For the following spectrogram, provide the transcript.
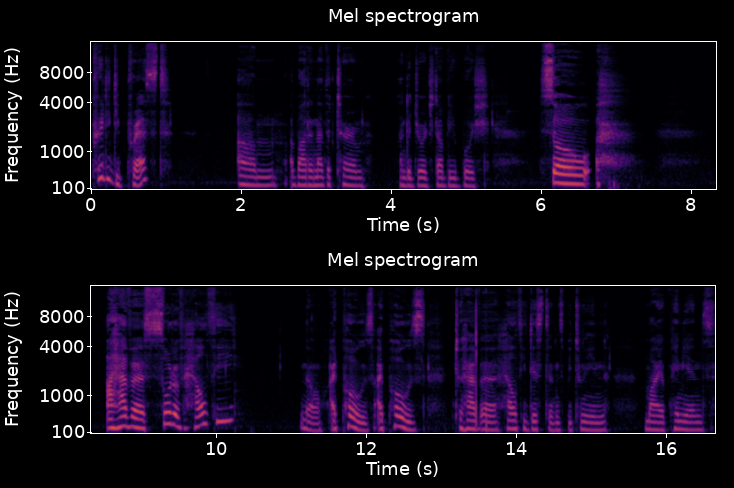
pretty depressed um, about another term under George W. Bush. So I have a sort of healthy no, I pose. I pose to have a healthy distance between my opinions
